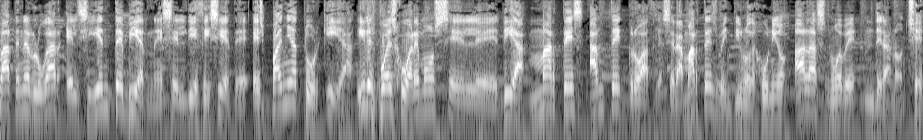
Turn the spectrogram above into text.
va a tener lugar el siguiente viernes, el 17, España-Turquía. Y después jugaremos el eh, día martes ante Croacia. Será martes 21 de junio a las 9 de la noche.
